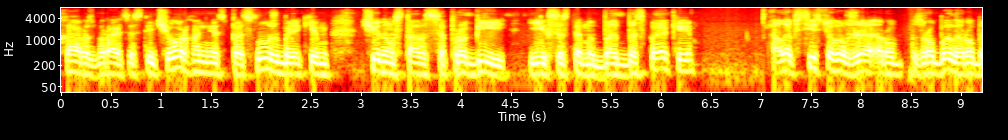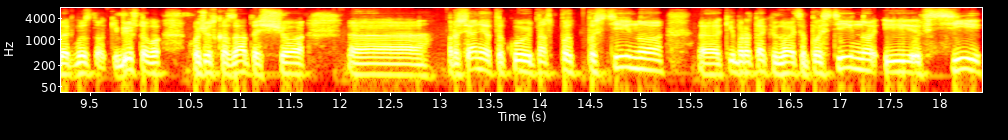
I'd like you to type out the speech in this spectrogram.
Хай розбираються слідчі органи, спецслужби, яким чином стався пробій їх системи безпеки. Але всі з цього вже роб, зробили, роблять висновки. Більш того, хочу сказати, що е, росіяни атакують нас постійно, е, кібератак відбувається постійно, і всі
